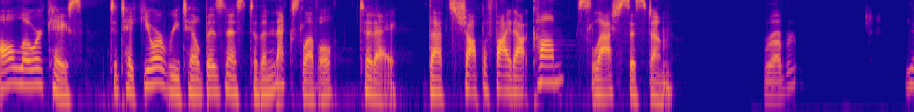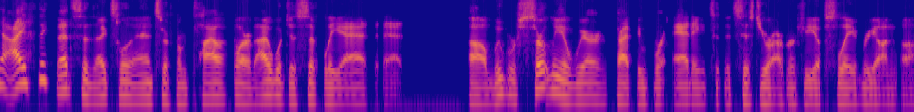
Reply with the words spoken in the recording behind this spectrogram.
all lowercase, to take your retail business to the next level today. That's shopify.com slash system. Robert? Yeah, I think that's an excellent answer from Tyler. And I would just simply add that uh, we were certainly aware, in fact, we were adding to this historiography of slavery on uh,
